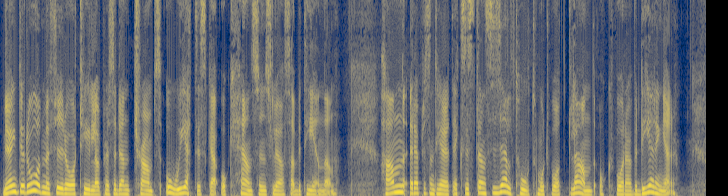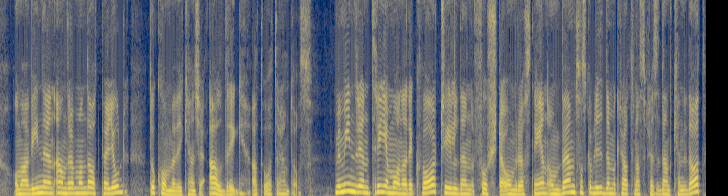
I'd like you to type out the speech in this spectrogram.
Vi har inte råd med fyra år till av president Trumps oetiska och hänsynslösa beteenden. Han representerar ett existentiellt hot mot vårt land och våra värderingar. Om han vinner en andra mandatperiod, då kommer vi kanske aldrig att återhämta oss. Med mindre än tre månader kvar till den första omröstningen om vem som ska bli Demokraternas presidentkandidat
